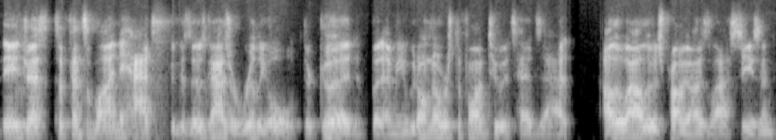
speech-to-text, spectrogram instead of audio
They addressed the defensive line. They had to because those guys are really old. They're good, but I mean, we don't know where Stephon Tuitt's head's at. Alualu is probably on his last season.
